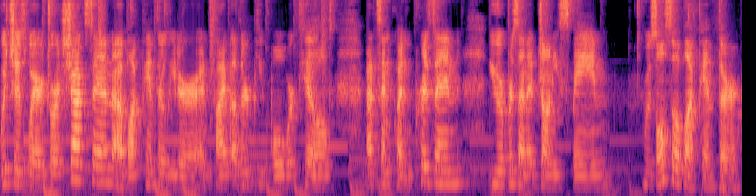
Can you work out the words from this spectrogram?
which is where George Jackson, a Black Panther leader, and five other people were killed at San Quentin prison. You represented Johnny Spain, who was also a Black Panther,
